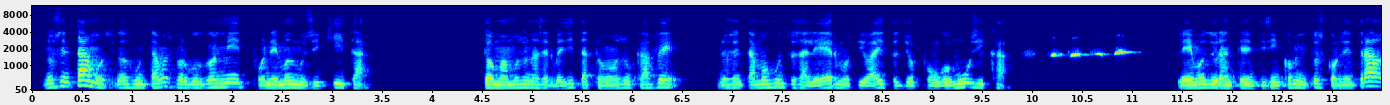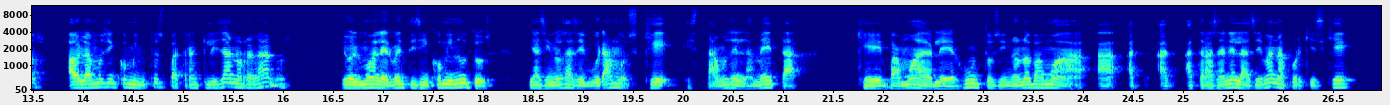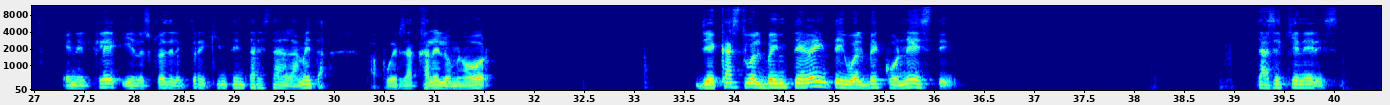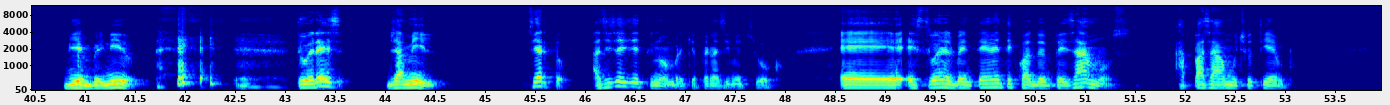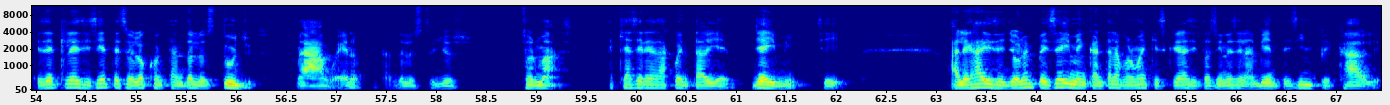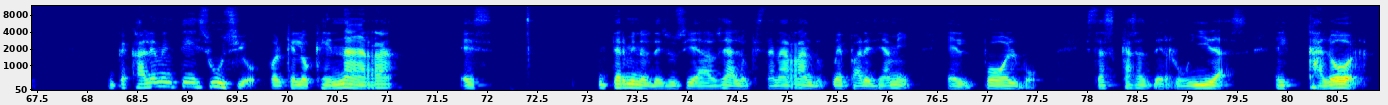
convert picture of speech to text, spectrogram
Nos sentamos, nos juntamos por Google Meet, ponemos musiquita, tomamos una cervecita, tomamos un café, nos sentamos juntos a leer motivaditos, yo pongo música, leemos durante 25 minutos concentrados, hablamos 5 minutos para tranquilizarnos, relajarnos y volvemos a leer 25 minutos y así nos aseguramos que estamos en la meta, que vamos a leer juntos y no nos vamos a, atrasar en la semana porque es que en el CLE y en los clubes de lectura hay que intentar estar en la meta para poder sacarle lo mejor. Llegas tú el 2020 y vuelve con este. Ya sé quién eres. Bienvenido. tú eres Yamil, ¿cierto? Así se dice tu nombre, qué pena si me equivoco. Eh, estuve en el 2020 cuando empezamos. Ha pasado mucho tiempo. Es el CLE 17 solo contando los tuyos. Ah, bueno, contando los tuyos son más. Hay que hacer esa cuenta bien. Jamie, sí. Aleja dice, yo lo empecé y me encanta la forma en que escribe las situaciones del ambiente. Es impecable. Impecablemente sucio, porque lo que narra es en términos de suciedad, o sea, lo que está narrando, me parece a mí, el polvo, estas casas derruidas, el calor.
